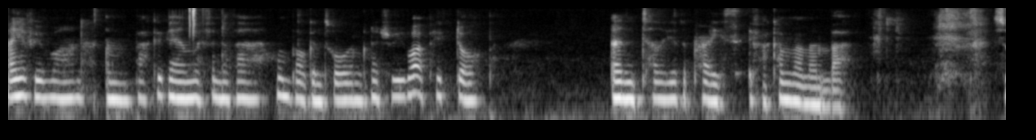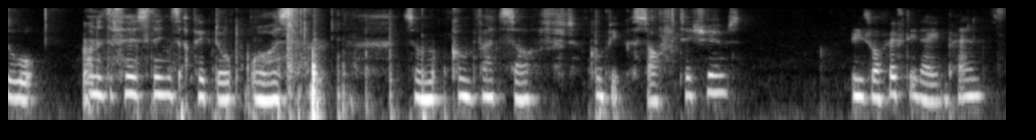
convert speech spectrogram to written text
Hi everyone, I'm back again with another bargain tour. I'm going to show you what I picked up and tell you the price if I can remember. So one of the first things I picked up was some Comfort Soft, Comfy Soft tissues. These were 59 pence.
